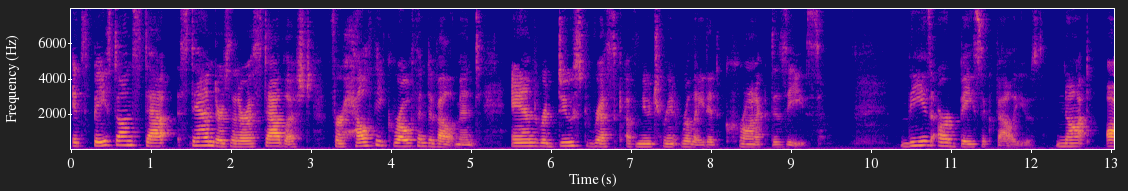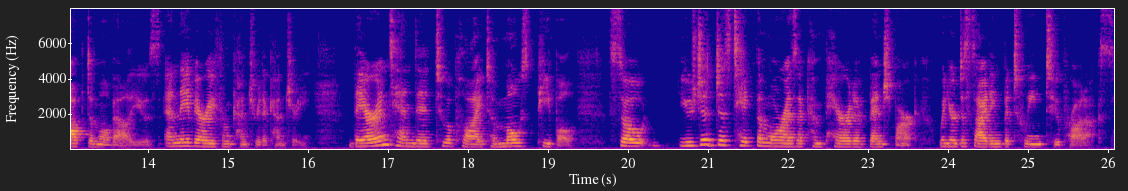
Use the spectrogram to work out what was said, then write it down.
It's based on sta- standards that are established for healthy growth and development and reduced risk of nutrient related chronic disease. These are basic values, not optimal values, and they vary from country to country. They are intended to apply to most people, so you should just take them more as a comparative benchmark when you're deciding between two products.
